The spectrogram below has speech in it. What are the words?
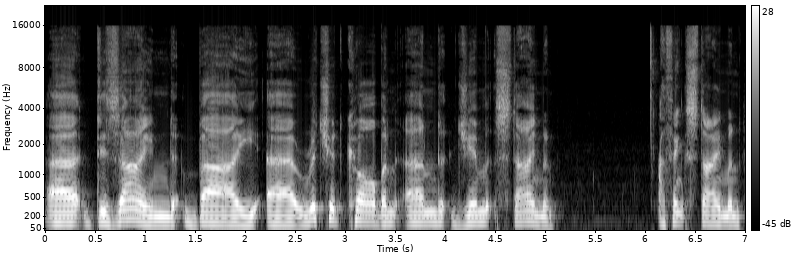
Uh, designed by uh, Richard Corben and Jim Steinman. I think Steinman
